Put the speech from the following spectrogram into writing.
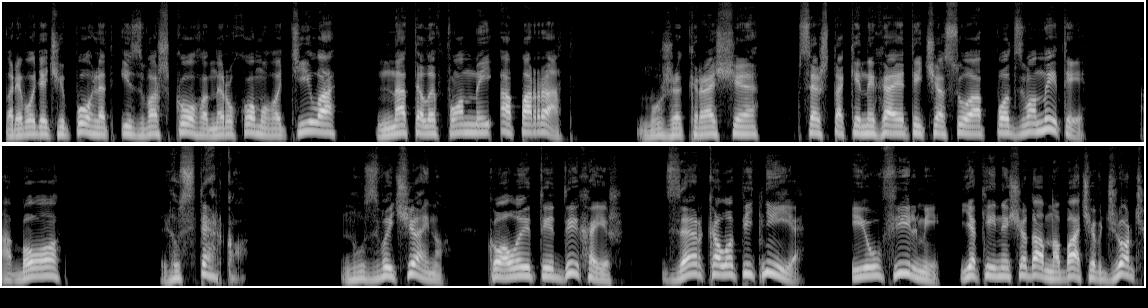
переводячи погляд із важкого нерухомого тіла на телефонний апарат. Може, краще все ж таки не гаяти часу, а подзвонити або люстерко. Ну, звичайно, коли ти дихаєш, дзеркало пітніє. І у фільмі, який нещодавно бачив Джордж,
